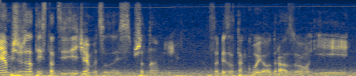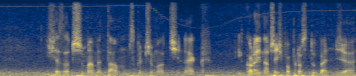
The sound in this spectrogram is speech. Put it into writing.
Ja myślę, że na tej stacji zjedziemy, co jest przed nami. Sobie zatankuję od razu i, i się zatrzymamy tam, skończymy odcinek. I kolejna część po prostu będzie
